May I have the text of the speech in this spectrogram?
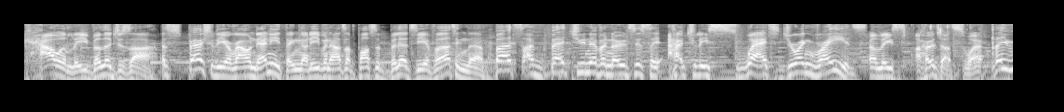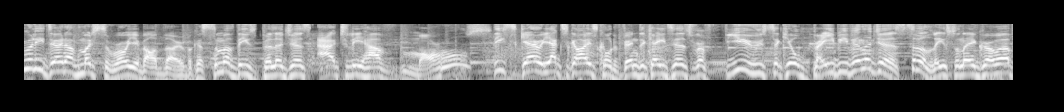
cowardly villagers are, especially around anything that even has a possibility of hurting them. But I bet you never noticed they actually sweat during raids. At least, I heard that sweat. They really don't have much to worry about though, because some of these villagers actually have morals? These scary ex-guys called Vindicators refuse to kill baby villagers, so at least when they grow up,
